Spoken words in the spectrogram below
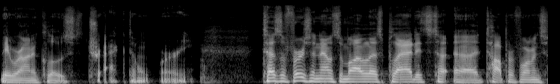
They were on a closed track. Don't worry. Tesla first announced the Model S Plaid, its t- uh, top performance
